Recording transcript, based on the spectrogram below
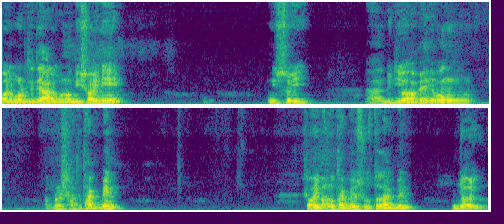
পরবর্তীতে আরও কোনো বিষয় নিয়ে নিশ্চয়ই ভিডিও হবে এবং আপনার সাথে থাকবেন। সবাই ভালো থাকবেন, সুস্থ থাকবেন। জয় গুরু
